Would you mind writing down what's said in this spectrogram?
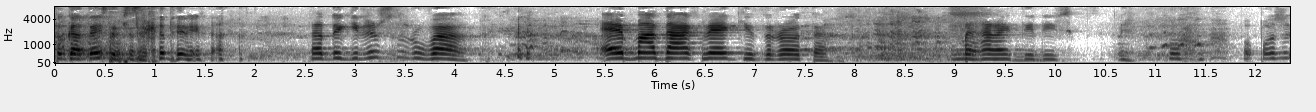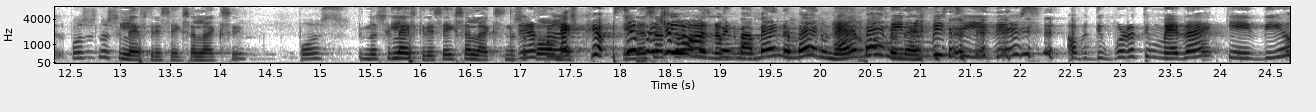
Τον κατέστρεψες, ρε Κατερίνα. Θα το γυρίσω στο ρουβά. Αίμα, δάκρυα και υδρότα. Με χαρακτηρίζει. Πο- πόσες- Πόσες νοσηλεύτριες έχεις αλλάξει; Πώς; Νοσηλεύτριες έχεις αλλάξει, έχω νοσοκόμες. αλλάξει πια- Οι σε νοσοκόμες Βαρκελόνα που- μου. Μα μένουν, μένουνε, ε, Έχω μείνει μένουνε. μπισίδες από την πρώτη μέρα και οι δύο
